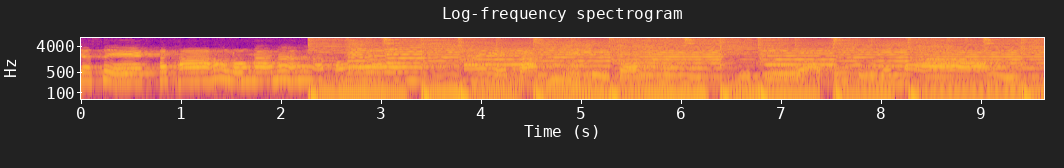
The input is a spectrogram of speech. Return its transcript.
จะเสกคาถาลงหน้าหน้าทองให้ฉันมีชื่อกองอยู่ทั่วทุกมุมบางอย่าใ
